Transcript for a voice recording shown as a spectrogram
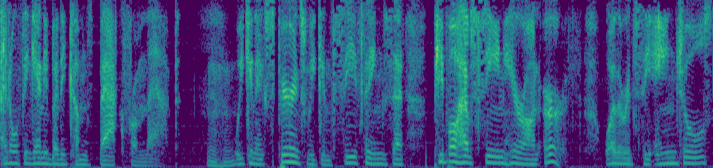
I don't think anybody comes back from that. Mm-hmm. We can experience, we can see things that people have seen here on earth, whether it's the angels,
